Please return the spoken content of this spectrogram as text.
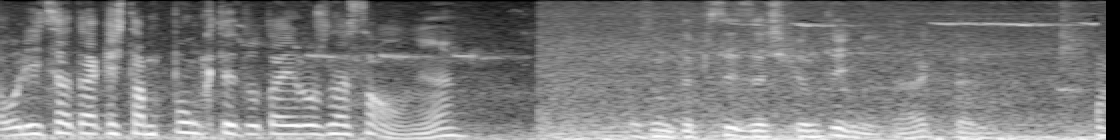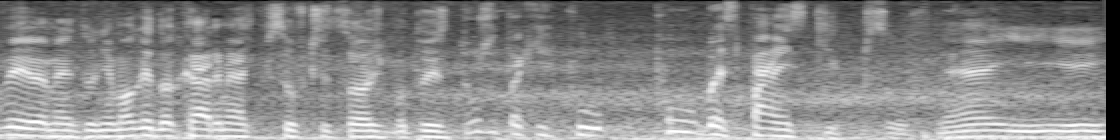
ulica to jakieś tam punkty tutaj różne są, nie? To są te psy ze świątyni, tak? Ten... Mówiłem, ja tu nie mogę dokarmiać psów czy coś, bo tu jest dużo takich pół, półbezpańskich psów, nie? I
